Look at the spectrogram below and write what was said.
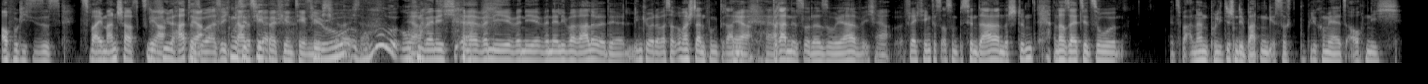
auch wirklich dieses Zwei-Mannschaftsgefühl Ja, hatte. ja. So. Also ich muss Klar, jetzt hier bei vielen Themen viel Ru. Ru rufen, Ja. wenn ich, äh, wenn die, wenn die, wenn der Liberale oder der Linke oder was auch immer Standpunkt dran, dran ist oder so. Ja, ich, Ja. vielleicht hängt das auch so ein bisschen daran, das stimmt. Andererseits jetzt so, jetzt bei anderen politischen Debatten ist das Publikum ja jetzt auch nicht,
